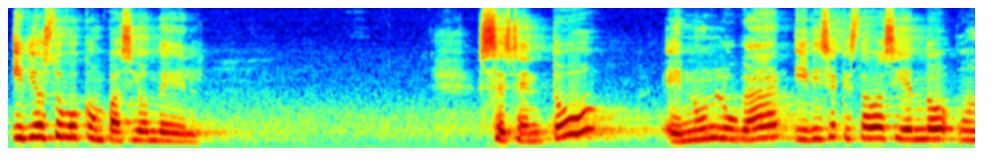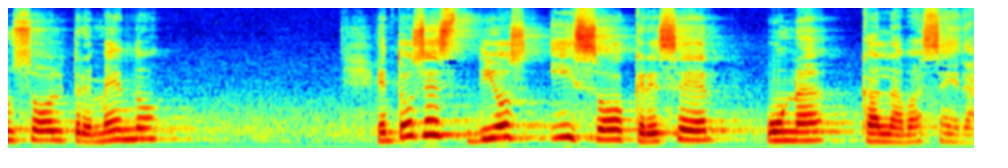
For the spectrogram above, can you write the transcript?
Y Dios tuvo compasión de él. Se sentó en un lugar y dice que estaba haciendo un sol tremendo. Entonces Dios hizo crecer una calabacera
